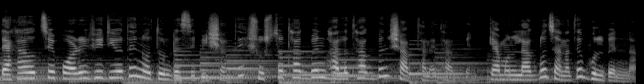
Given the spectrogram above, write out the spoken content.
দেখা হচ্ছে পরের ভিডিওতে নতুন রেসিপির সাথে। সুস্থ থাকবেন, ভালো থাকবেন, সাবধানে থাকবেন। কেমন লাগল জানাতে ভুলবেন না।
